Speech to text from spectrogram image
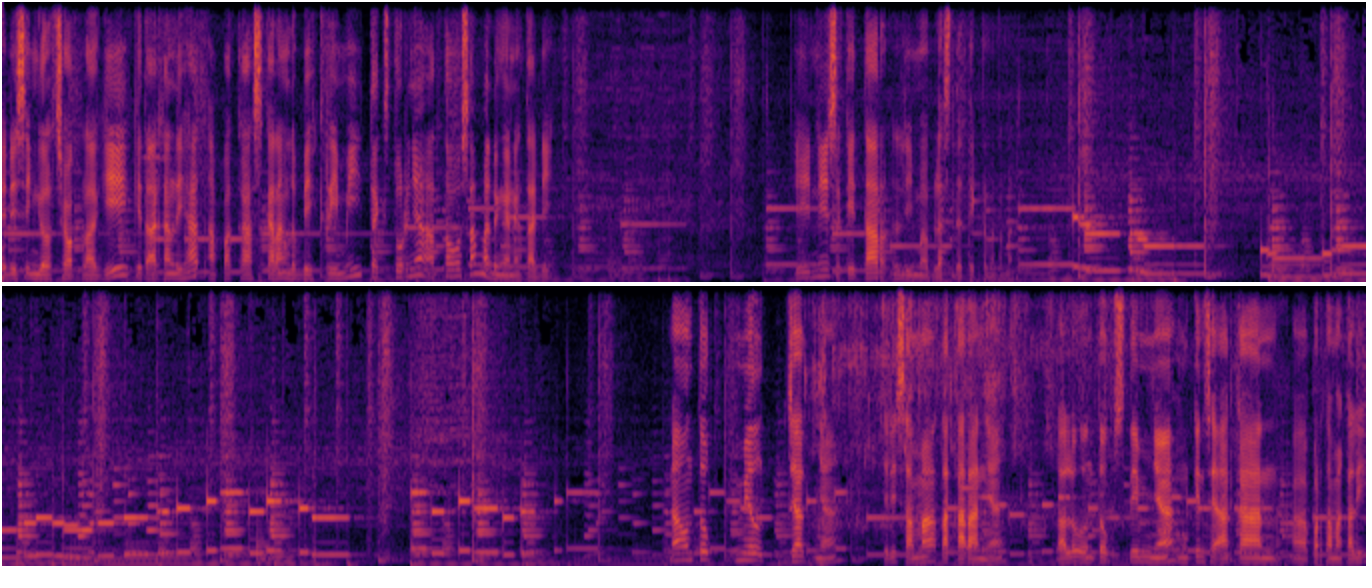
Jadi single shot lagi, kita akan lihat apakah sekarang lebih creamy teksturnya atau sama dengan yang tadi. Ini sekitar 15 detik teman-teman. Nah untuk milk jugnya, jadi sama takarannya. Lalu untuk steamnya, mungkin saya akan uh, pertama kali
